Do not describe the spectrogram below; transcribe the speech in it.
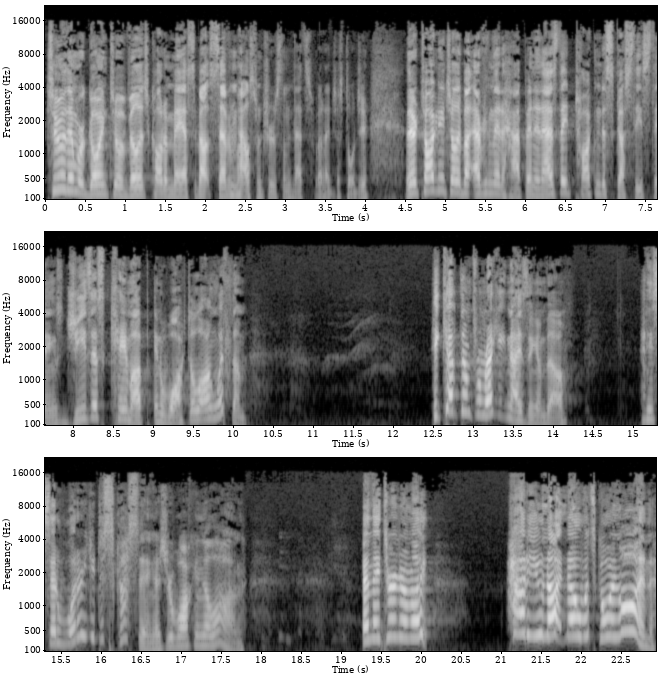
two of them were going to a village called Emmaus, about seven miles from Jerusalem. That's what I just told you. They're talking to each other about everything that had happened. And as they talked and discussed these things, Jesus came up and walked along with them. He kept them from recognizing him, though. And he said, What are you discussing as you're walking along? And they turned to him like, How do you not know what's going on?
